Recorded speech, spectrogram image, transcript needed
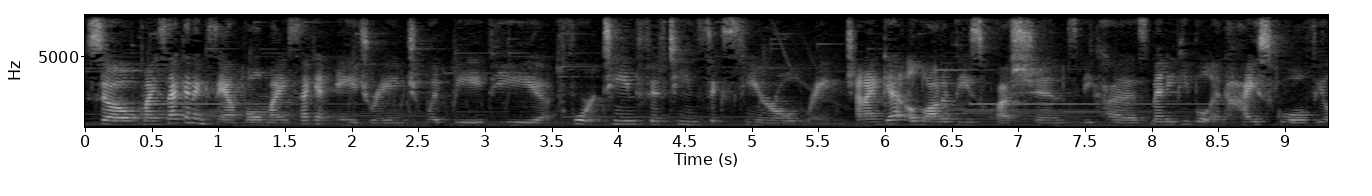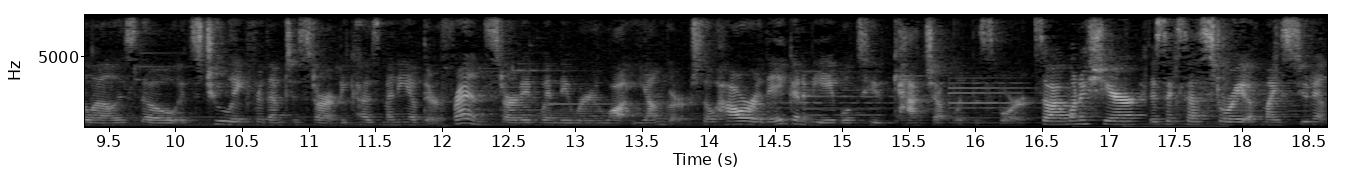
So my second example, my second age range would be the 14, 15, 16 year old range. And I get a lot of these questions because many people in high school feel as though it's too late for them to start because many of their friends started when they were a lot younger. So how are they gonna be able to catch up with the sport? So I wanna share the success story of my student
